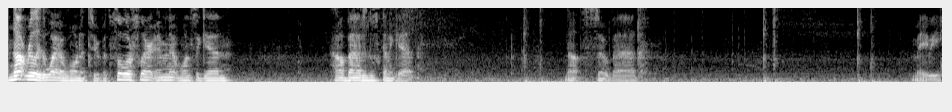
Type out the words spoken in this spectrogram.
Not really the way I wanted to, but solar flare imminent once again. How bad is this going to get? Not so bad. Maybe.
